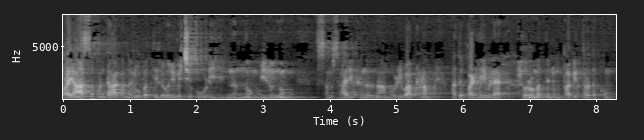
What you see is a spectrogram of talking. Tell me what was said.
പ്രയാസമുണ്ടാകുന്ന രൂപത്തിൽ ഒരുമിച്ച് കൂടി നിന്നും ഇരുന്നും സംസാരിക്കുന്നത് നാം ഒഴിവാക്കണം. അത് പള്ളിയുടെ ഹെറുമത്തിനും പവിത്രതക്കും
